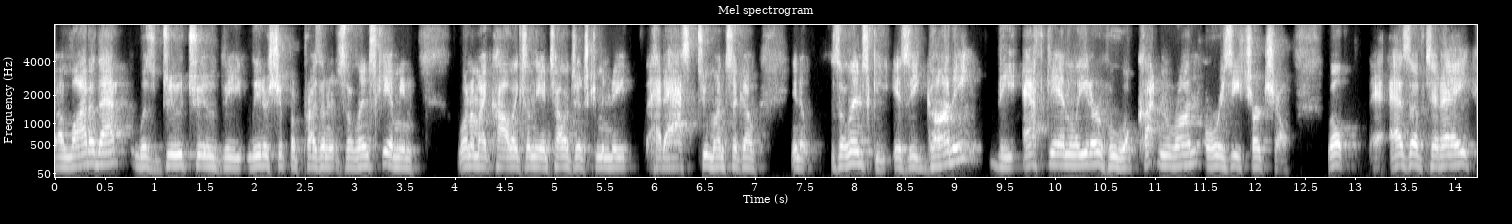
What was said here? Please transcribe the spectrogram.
A lot of that was due to the leadership of President Zelensky. I mean, one of my colleagues in the intelligence community had asked two months ago, you know, Zelensky, is he Ghani, the Afghan leader who will cut and run, or is he Churchill? Well, as of today,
